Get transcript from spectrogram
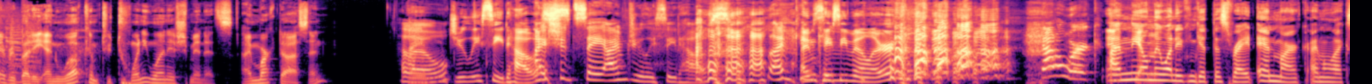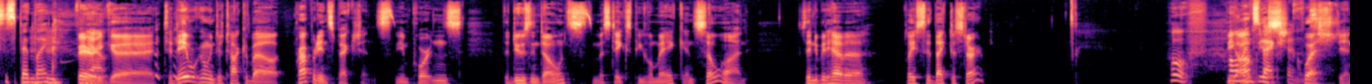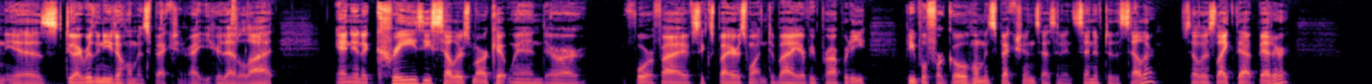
Hi, everybody, and welcome to 21 ish minutes. I'm Mark Dawson. Hello. I'm Julie Seedhouse. I should say I'm Julie Seedhouse. I'm Casey. I'm Casey Miller. That'll work. I'm the only one who can get this right. And Mark, I'm Alexis Bidley. Mm-hmm. Very Yeah. good. Today, we're going to talk about property inspections, the importance, the do's and don'ts, the mistakes people make, and so on. Does anybody have a place they'd like to start? Oof. The Home obvious inspections. question is Do I really need a home inspection, right? You hear that a lot. And in a crazy seller's market, when there are four or five, six buyers wanting to buy every property, people forego home inspections as an incentive to the seller. Sellers like that better.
